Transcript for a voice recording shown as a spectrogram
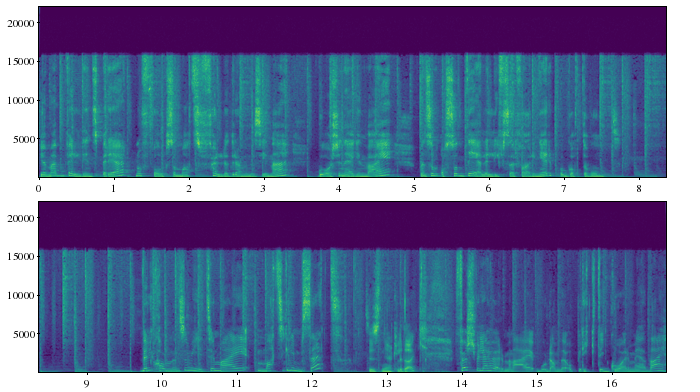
gjør meg veldig inspirert når folk som Mats følger drømmene sine, går sin egen vei, men som også deler livserfaringer på godt og vondt. Velkommen så mye til meg, Mats Grimseth. Tusen hjertelig takk. Først vil jeg høre med deg hvordan det oppriktig går med deg,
